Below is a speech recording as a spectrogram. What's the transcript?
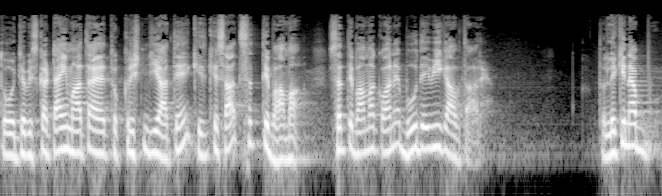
तो जब इसका टाइम आता है तो कृष्ण जी आते हैं किसके साथ सत्यभामा। सत्यभामा कौन है? भूदेवी का अवतार है। तो लेकिन अब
